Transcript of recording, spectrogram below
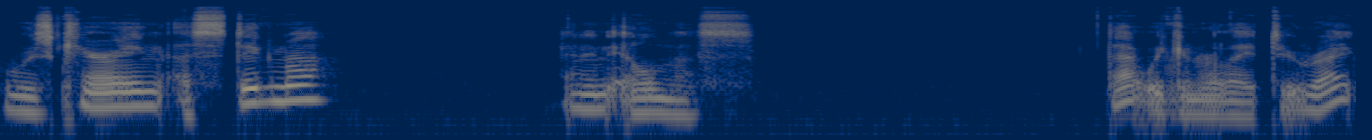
who was carrying a stigma and an illness. That we can relate to, right?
